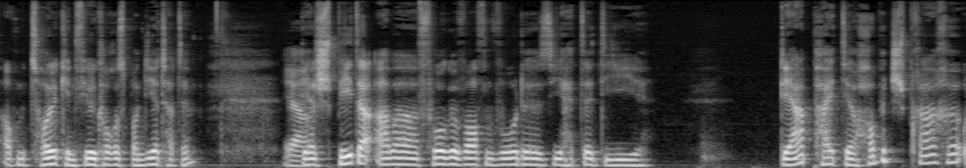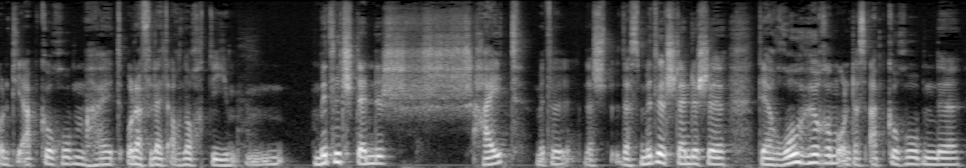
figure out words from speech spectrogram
auch mit Tolkien viel korrespondiert hatte, Ja, der später aber vorgeworfen wurde, sie hätte die Derbheit der Hobbitsprache und die Abgehobenheit oder vielleicht auch noch die Mittelständischheit, Mittel, das, das Mittelständische der Rohirrim und das Abgehobene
